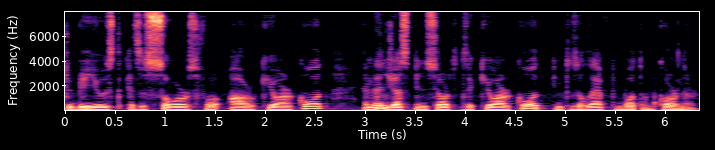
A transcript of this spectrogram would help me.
to be used as a source for our QR code and then just inserted the QR code into the left bottom corner.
